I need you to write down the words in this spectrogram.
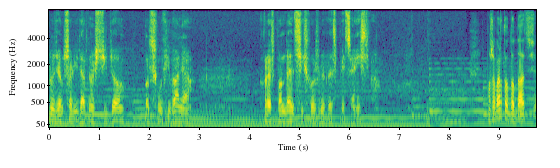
ludziom Solidarności do podsłuchiwania korespondencji Służby Bezpieczeństwa. Może warto dodać,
